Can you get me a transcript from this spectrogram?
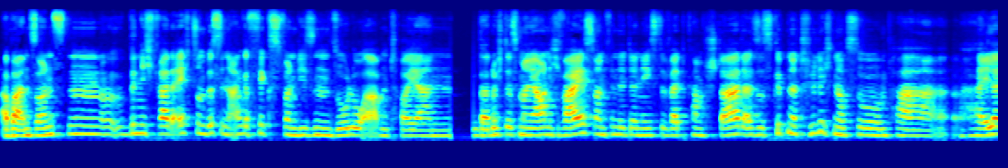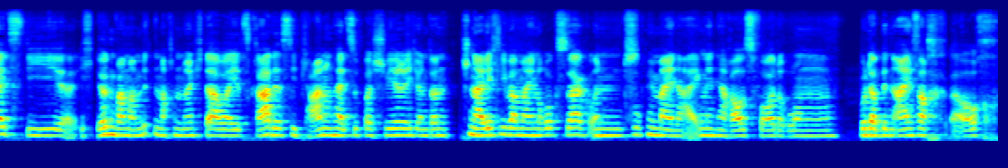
Aber ansonsten bin ich gerade echt so ein bisschen angefixt von diesen Solo-Abenteuern. dadurch, dass man ja auch nicht weiß, wann findet der nächste Wettkampf statt. Also es gibt natürlich noch so ein paar Highlights, die ich irgendwann mal mitmachen möchte, aber jetzt gerade ist die Planung halt super schwierig und dann schnalle ich lieber meinen Rucksack und suche mir meine eigenen Herausforderungen oder bin einfach auch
